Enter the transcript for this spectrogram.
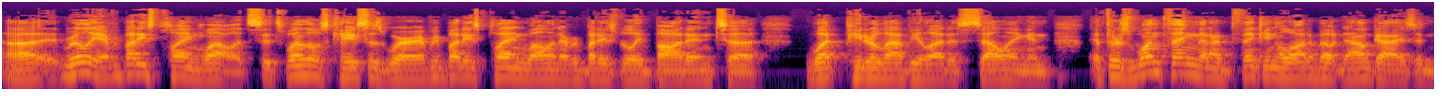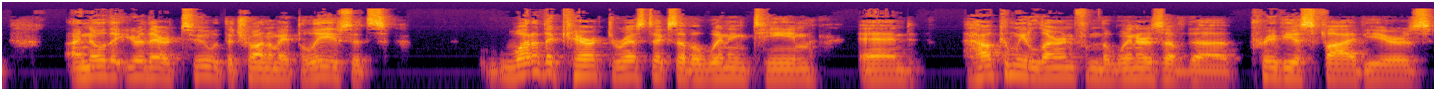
Uh, really, everybody's playing well. It's it's one of those cases where everybody's playing well and everybody's really bought into what Peter Laviolette is selling. And if there's one thing that I'm thinking a lot about now, guys, and I know that you're there too with the Toronto Maple Leafs, it's what are the characteristics of a winning team and how can we learn from the winners of the previous five years?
